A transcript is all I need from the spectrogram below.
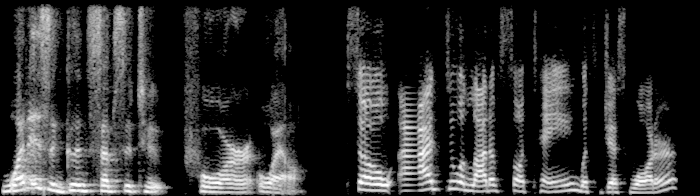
What is a good substitute for oil? So I do a lot of sauteing with just water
